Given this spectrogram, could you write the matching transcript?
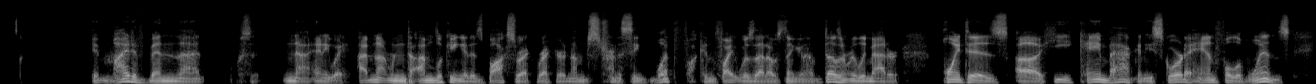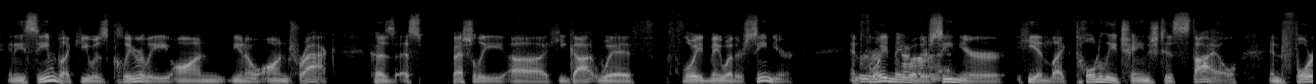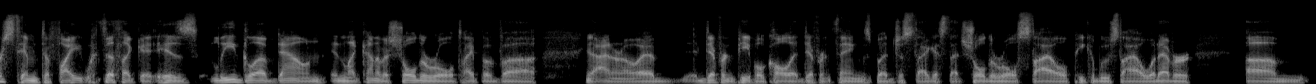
it might have been that was it nah anyway i'm not i'm looking at his BoxRec record and i'm just trying to see what fucking fight was that i was thinking of doesn't really matter point is uh, he came back and he scored a handful of wins and he seemed like he was clearly on you know on track because especially uh, he got with floyd mayweather senior and mm-hmm. floyd mayweather senior he had like totally changed his style and forced him to fight with the, like a, his lead glove down in like kind of a shoulder roll type of uh you know, I don't know, uh, different people call it different things, but just I guess that shoulder roll style, peekaboo style, whatever um,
